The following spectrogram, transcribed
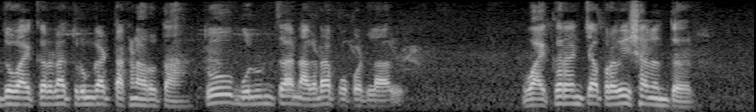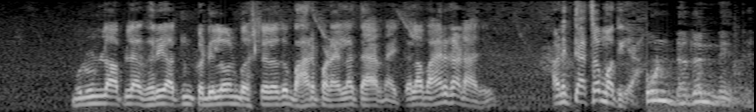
जो वायकरांना तुरुंगात टाकणार होता तो मुलुंडचा नागडा पोपटलाल वायकरांच्या प्रवेशानंतर मुलुंडला आपल्या घरी आतून कडी लावून बसलेला तो बाहेर पडायला तयार नाही. त्याला बाहेर काढा आधी आणि त्याचं मत घ्या. कोण डझन नेते?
